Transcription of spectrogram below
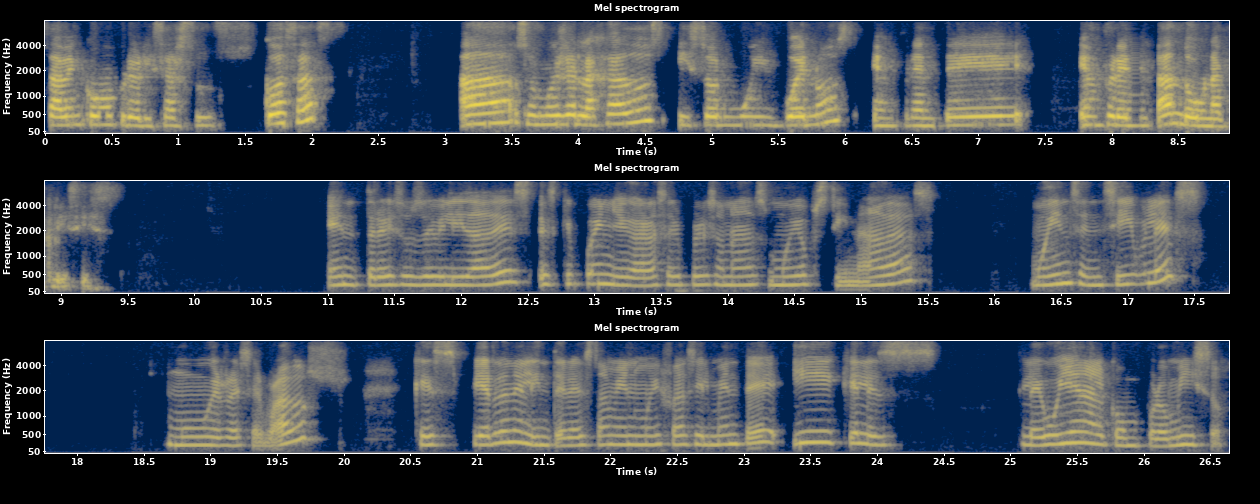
saben cómo priorizar sus cosas, ah, son muy relajados y son muy buenos enfrente, enfrentando una crisis. Entre sus debilidades es que pueden llegar a ser personas muy obstinadas, muy insensibles, muy reservados, que pierden el interés también muy fácilmente y que les le huyen al compromiso.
